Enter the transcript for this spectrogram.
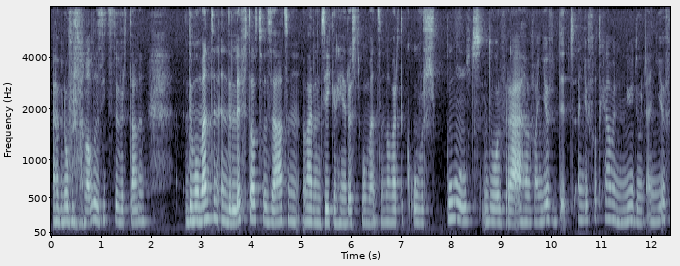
hebben over van alles iets te vertellen. de momenten in de lift dat we zaten, waren zeker geen rustmomenten. Dan werd ik overspoeld door vragen van juf dit en juf wat gaan we nu doen en juf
